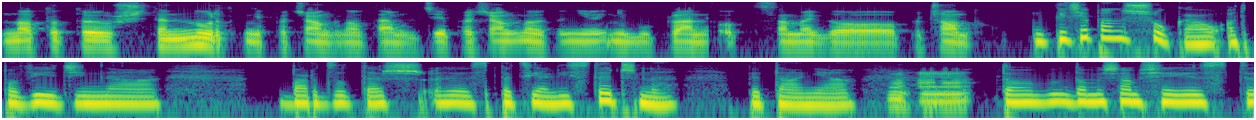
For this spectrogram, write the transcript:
no to to już ten nurt mnie pociągnął tam, gdzie pociągnął, to nie, nie był plan od samego początku. Gdzie pan szukał odpowiedzi na bardzo też y, specjalistyczne pytania. Mhm. To domyślam się jest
